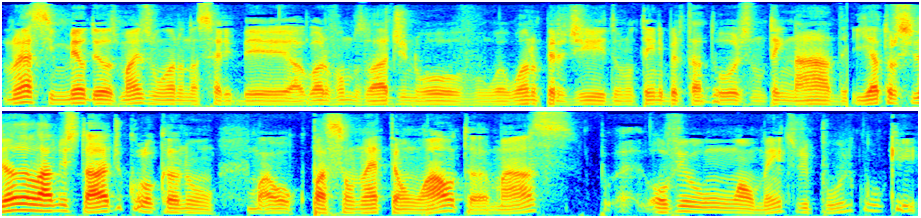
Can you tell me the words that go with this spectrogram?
não é assim, meu Deus, mais um ano na Série B, agora vamos lá de novo, é o ano perdido, não tem Libertadores, não tem nada. E a torcida lá no estádio colocando uma ocupação não é tão alta, mas houve um aumento de público que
